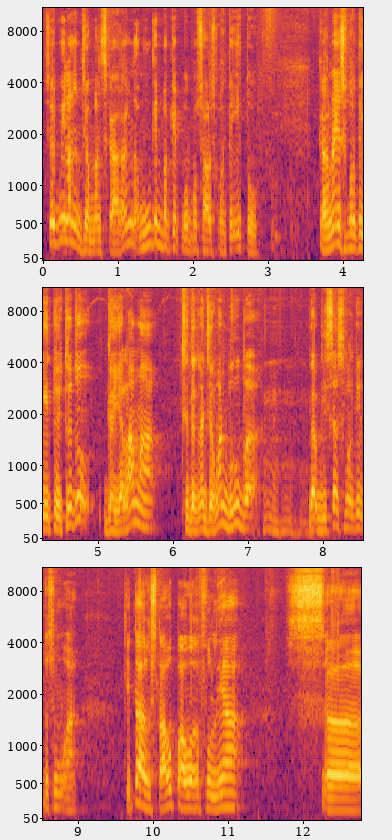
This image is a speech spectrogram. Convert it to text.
Saya bilang zaman sekarang nggak mungkin pakai proposal seperti itu. Karena yang seperti itu itu tuh gaya lama. Sedangkan zaman berubah. Nggak bisa seperti itu semua. Kita harus tahu powerfulnya eh,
